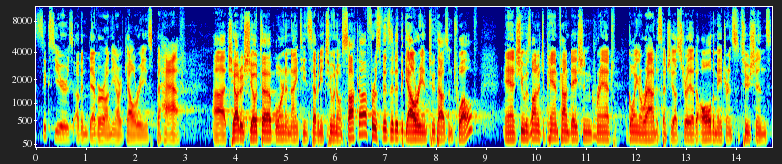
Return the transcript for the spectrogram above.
six years of endeavor on the Art Gallery's behalf. Uh, Chiharu Shiota, born in 1972 in Osaka, first visited the gallery in 2012, and she was on a Japan Foundation grant going around essentially Australia to all the major institutions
